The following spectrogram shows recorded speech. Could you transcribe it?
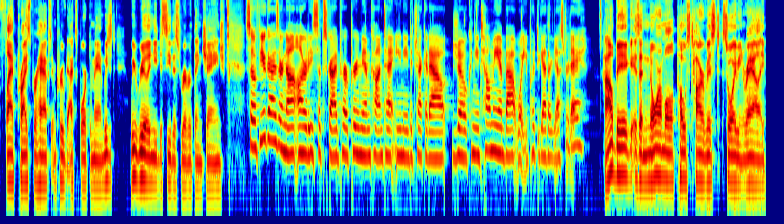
flat price, perhaps improved export demand. We just we really need to see this river thing change. So, if you guys are not already subscribed to our premium content, you need to check it out. Joe, can you tell me about what you put together yesterday? How big is a normal post-harvest soybean rally?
